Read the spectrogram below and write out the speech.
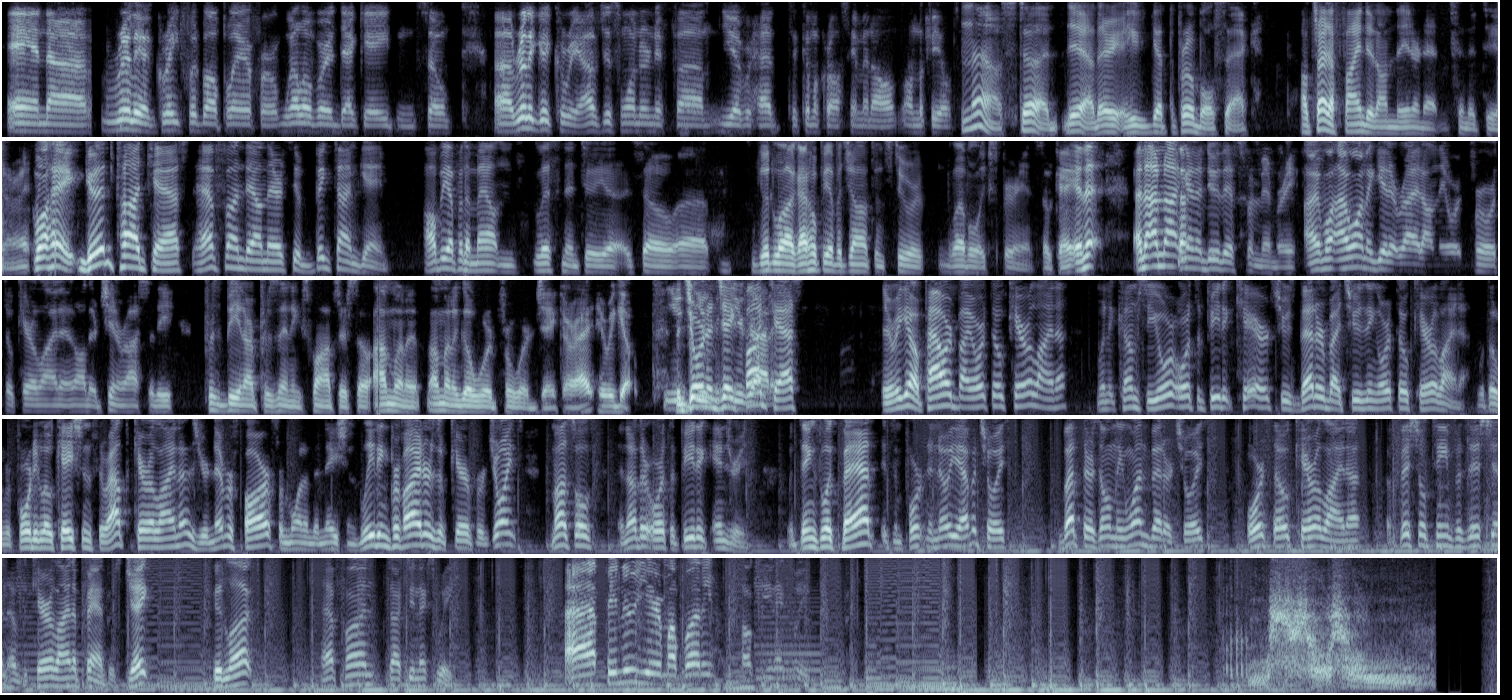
and uh, really a great football player for well over a decade, and so uh, really good career. I was just wondering if um, you ever had to come across him at all on the field. No, stud. Yeah, there he got the Pro Bowl sack. I'll try to find it on the internet and send it to you. All right. Well, hey, good podcast. Have fun down there. It's a big time game. I'll be up in the mountains listening to you. So uh, good luck. I hope you have a Jonathan Stewart level experience. Okay. And that, and I'm not going to do this from memory. I want I want to get it right on the Or- for Ortho Carolina and all their generosity for being our presenting sponsor. So I'm gonna I'm gonna go word for word, Jake. All right. Here we go You- the Jordan you- Jake you podcast. There we go. Powered by Ortho Carolina. When it comes to your orthopedic care, choose better by choosing Ortho Carolina. With over 40 locations throughout the Carolinas, you're never far from one of the nation's leading providers of care for joints, muscles, and other orthopedic injuries. When things look bad, it's important to know you have a choice, but there's only one better choice Ortho Carolina, official team physician of the Carolina Panthers. Jake, good luck. Have fun. Talk to you next week. Happy New Year, my buddy. Talk to you next week.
